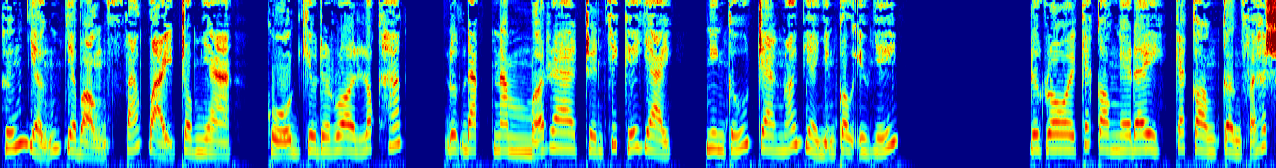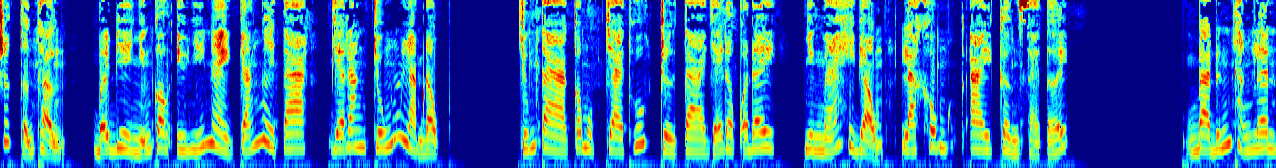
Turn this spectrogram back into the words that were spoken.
hướng dẫn về bọn phá hoại trong nhà của Gilderoy Lockhart được đặt nằm mở ra trên chiếc ghế dài, nghiên cứu trang nói về những con yêu nhí. Được rồi, các con nghe đây, các con cần phải hết sức cẩn thận, bởi vì những con yêu nhí này cắn người ta và răng chúng làm độc. Chúng ta có một chai thuốc trừ tà giải độc ở đây, nhưng má hy vọng là không ai cần xài tới. Bà đứng thẳng lên,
